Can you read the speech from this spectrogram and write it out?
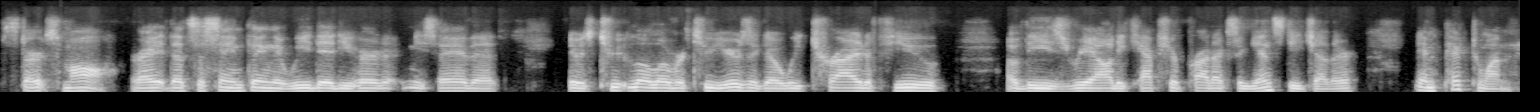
start small, right? That's the same thing that we did. You heard me say that it was two, a little over two years ago. We tried a few of these reality capture products against each other and picked one.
